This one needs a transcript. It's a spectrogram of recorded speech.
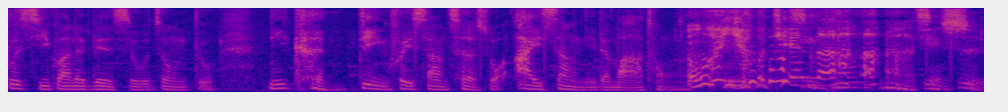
不习惯那边的食物中毒，你肯定会上厕所爱上你的马桶。哦呦天哪，那件事。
